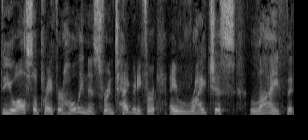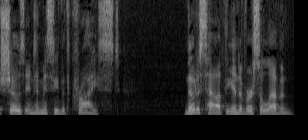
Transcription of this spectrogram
Do you also pray for holiness, for integrity, for a righteous life that shows intimacy with Christ? Notice how at the end of verse 11,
